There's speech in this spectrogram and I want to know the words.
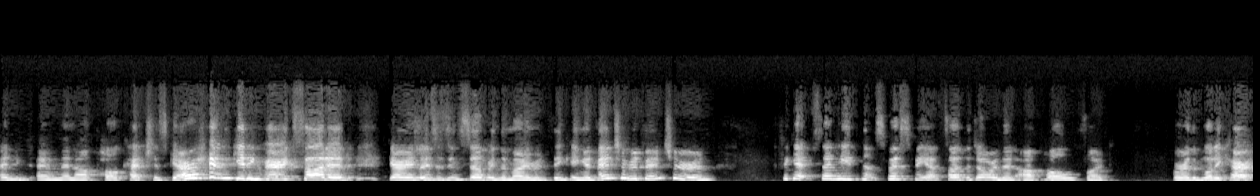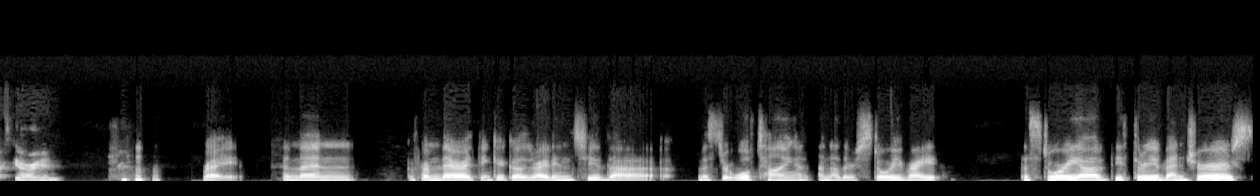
and and then Aunt Pol catches Gary and getting very excited. Gary loses himself in the moment, thinking adventure, adventure, and forgets that he's not supposed to be outside the door. And then Aunt Pol's like, where are the bloody carrots, Garion? right. And then from there, I think it goes right into the Mr. Wolf telling another story, right? The story of the three adventurers.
